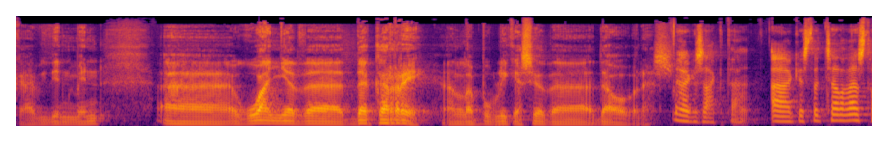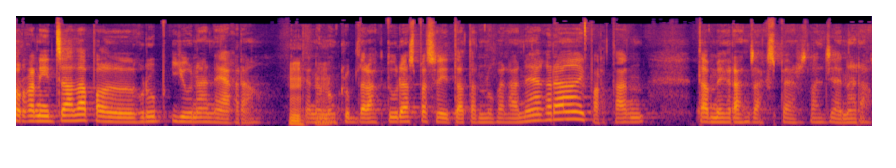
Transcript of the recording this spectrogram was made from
que evidentment eh, guanya de, de carrer en la publicació d'obres. Exacte. Aquesta xerrada està organitzada pel grup Lluna Negra. Tenen mhm. un club de lectura especialitat en novel·la negra i, per tant, també grans experts del gènere.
